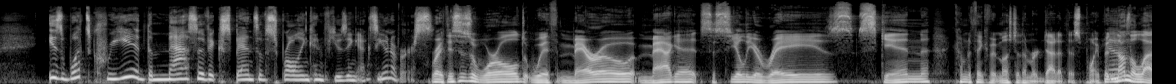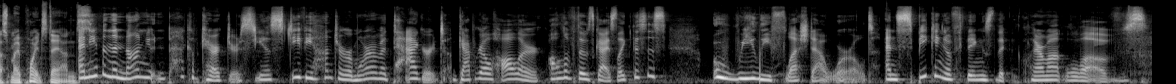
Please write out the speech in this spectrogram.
is what's created the massive, expansive, sprawling, confusing X universe. Right. This is a world with Marrow, Maggot, Cecilia Reyes, Skin. Come to think of it, most of them are dead at this point. But Yes. nonetheless, my point stands. And even the non-mutant backup characters, you know, Stevie Hunter, Moira Taggart, Gabrielle Haller, all of those guys. Like this is a really fleshed out world. And speaking of things that Claremont loves,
